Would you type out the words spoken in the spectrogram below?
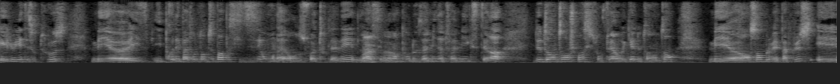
et lui, il était sur Toulouse. Mais euh, il, il prenait pas trop le temps de se voir parce qu'il se disait on, a- on se voit toute l'année. Là, Ouais. c'est vraiment pour nos amis, notre famille, etc. De temps en temps, je pense qu'ils se sont fait un week-end de temps en temps, mais ensemble, mais pas plus. Et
